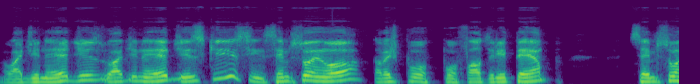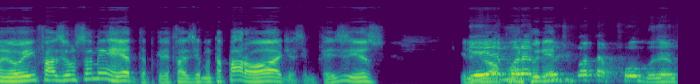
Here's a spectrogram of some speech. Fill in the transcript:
O Adnet diz, o Adnet diz que sim, sempre sonhou, talvez por, por falta de tempo, sempre sonhou em fazer um samba porque ele fazia muita paródia, sempre fez isso. Ele e ele é oportunidade... morador de Botafogo, né?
